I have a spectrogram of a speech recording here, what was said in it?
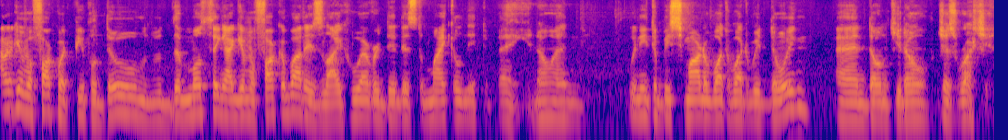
I don't give a fuck what people do. The most thing I give a fuck about is like whoever did this to Michael need to pay, you know, and we need to be smart about what we're doing and don't, you know, just rush it.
